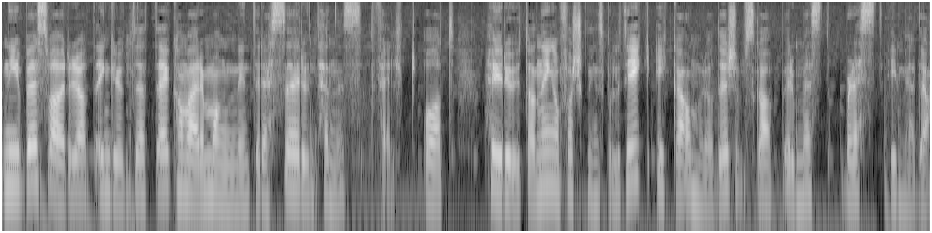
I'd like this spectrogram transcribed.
Nybø svarer at en grunn til dette kan være manglende interesse rundt hennes felt, og at høyere utdanning og forskningspolitikk ikke er områder som skaper mest blest i media.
